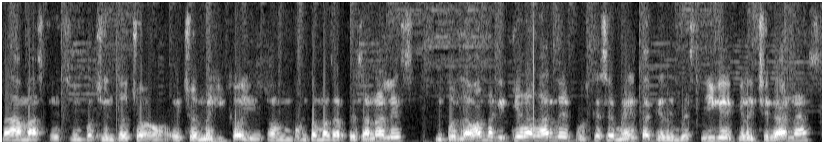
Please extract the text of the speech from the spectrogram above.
Nada más que 100% hecho, hecho en México y son un poquito más artesanales. Y pues la banda que quiera darle, pues que se meta, que le investigue, que le eche ganas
